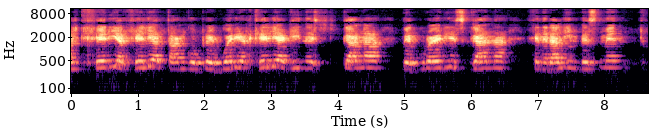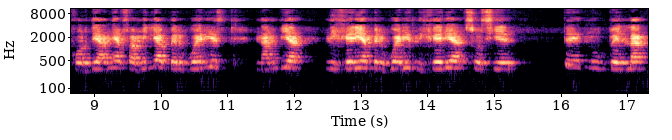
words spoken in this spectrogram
Algeria, Argelia, Tango, Brewery, Argelia, Guinness, Ghana, Breweries, Ghana, General Investment, Jordania, Familia Breweries, Nambia, Nigeria, Breweries, Nigeria, Societe Nubela,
